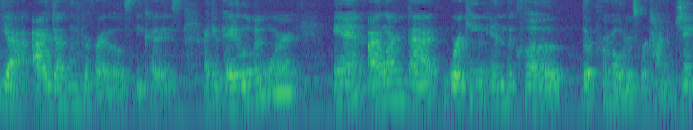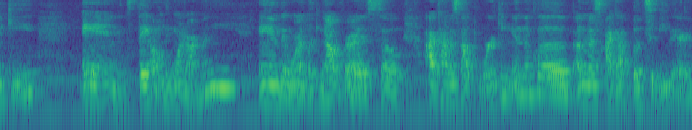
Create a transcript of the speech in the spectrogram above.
yeah, I definitely prefer those because I get paid a little bit more. And I learned that working in the club, the promoters were kind of janky and they only wanted our money and they weren't looking out for us. So I kind of stopped working in the club unless I got booked to be there.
